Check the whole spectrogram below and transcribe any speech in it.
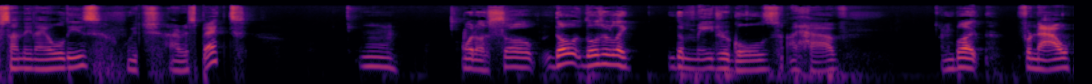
Sunday Night Oldies, which I respect. Mm, what else? So those those are like the major goals I have. But for now,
